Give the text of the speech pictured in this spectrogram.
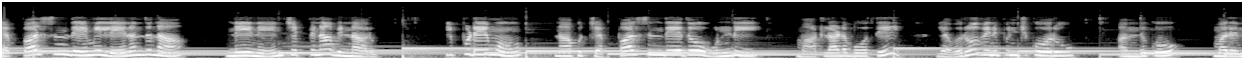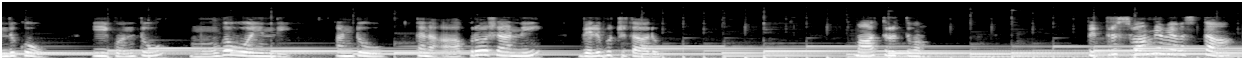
చెప్పాల్సిందేమీ లేనందున నేనేం చెప్పినా విన్నారు. ఇప్పుడేమో నాకు చెప్పాల్సిందేదో ఉండి మాట్లాడబోతే ఎవరూ వినిపించుకోరు. అందుకో మరెందుకో ఈ గొంతు మూగబోయింది అంటూ తన ఆక్రోశాన్ని వెలుగుచ్చుతారు మాతృత్వం. పితృస్వామ్య వ్యవస్థ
